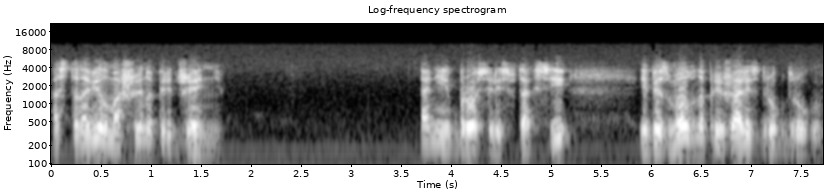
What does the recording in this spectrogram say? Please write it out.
остановил машину перед Дженни. Они бросились в такси и безмолвно прижались друг к другу.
